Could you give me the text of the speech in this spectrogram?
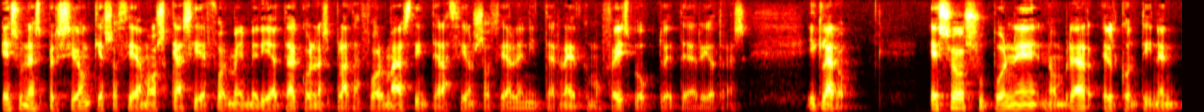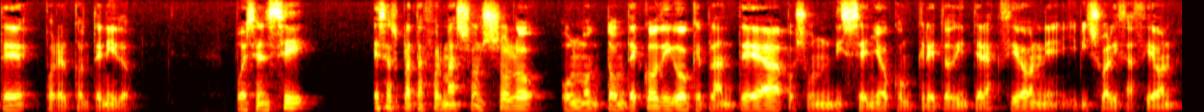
es una expresión que asociamos casi de forma inmediata con las plataformas de interacción social en Internet como Facebook, Twitter y otras. Y claro, eso supone nombrar el continente por el contenido. Pues en sí, esas plataformas son solo un montón de código que plantea pues, un diseño concreto de interacción y visualización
